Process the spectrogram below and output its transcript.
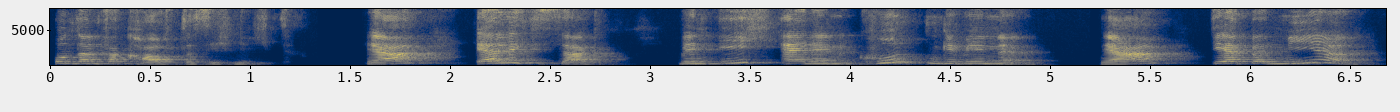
und dann verkauft er sich nicht. Ja, ehrlich gesagt, wenn ich einen Kunden gewinne, ja, der bei mir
